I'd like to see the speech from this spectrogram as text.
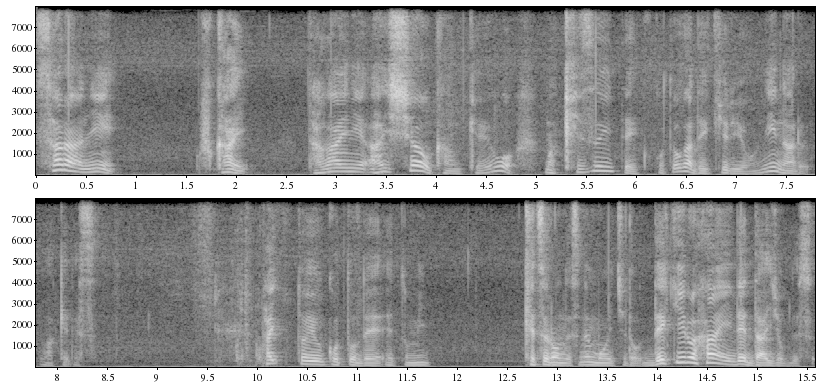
さらに深い互いに愛し合う関係を、まあ、築いていくことができるようになるわけです。はいということで、えっと、結論ですねもう一度できる範囲で大丈夫です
